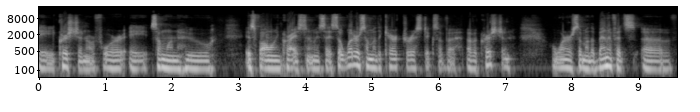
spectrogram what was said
a Christian or for a someone who is following Christ, and we say, so what are some of the characteristics of a of a Christian? what are some of the benefits of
